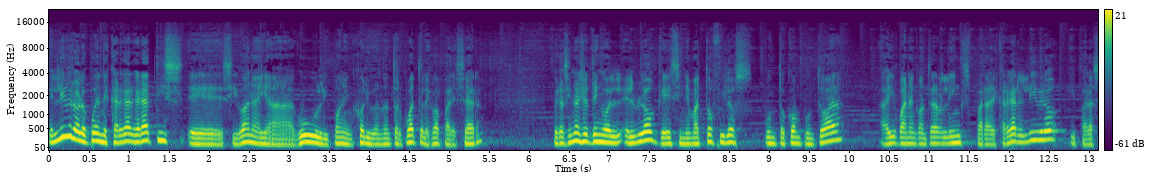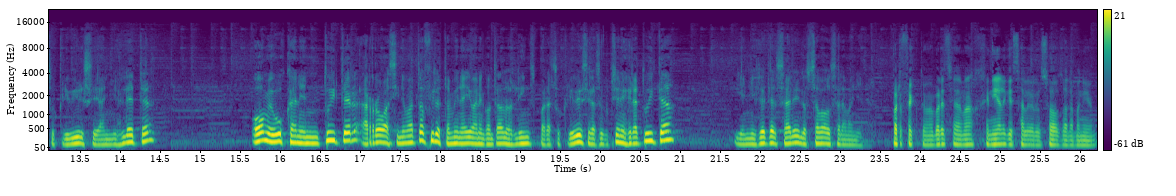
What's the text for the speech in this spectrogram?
El libro lo pueden descargar gratis. eh, si van ahí a Google y ponen Hollywood Doctor 4 les va a aparecer. Pero si no, yo tengo el, el blog que es cinematófilos.com.ar. Ahí van a encontrar links para descargar el libro y para suscribirse al newsletter. O me buscan en Twitter, arroba cinematófilos. También ahí van a encontrar los links para suscribirse. La suscripción es gratuita y el newsletter sale los sábados a la mañana. Perfecto. Me parece además genial que salga los sábados a la mañana.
